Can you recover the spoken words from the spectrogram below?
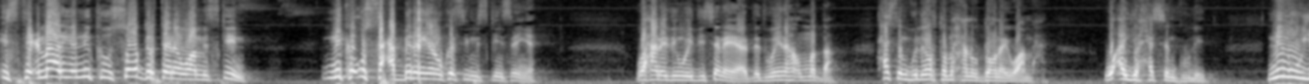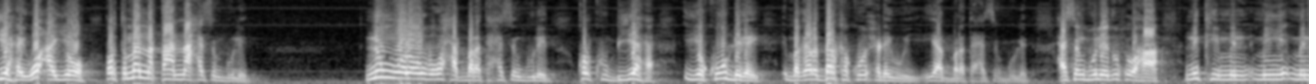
Isticmaar iyo ninkuu soo dirtayna waa miskiin. Ninka u sacbinayana uu ka sii miskiinsan yahay. Waxaan idin weydiisanayaa dadweynaha ummadda. Xasan guuleed horta maxaanu doonay waa maxay? Wa ayo xasan guuleed ninuu yahay wa ayo. Horta ma naqaanaa xasan guuleed nin walowba waxaad baratay xasan guuleed kolkuu biyaha iyo kuu dhigay magaro darka kuu xidhay weeye iyaad baratay xasan guuleed xasan guuleed wuxuu ahaa ninkii min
